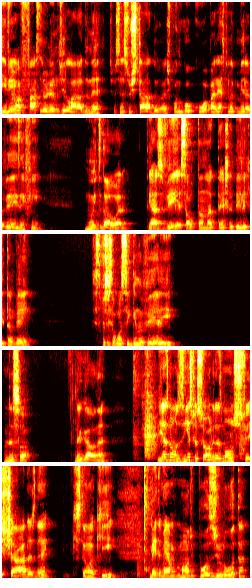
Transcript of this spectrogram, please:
E vem uma face dele olhando de lado, né? Tipo assim, assustado. Acho que quando o Goku aparece pela primeira vez, enfim. Muito da hora. Tem as veias saltando na testa dele aqui também. Se vocês estão conseguindo ver aí. Olha só. Legal, né? E as mãozinhas, pessoal, além das mãos fechadas, né? Que estão aqui. Vem também a mão de pose de luta.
